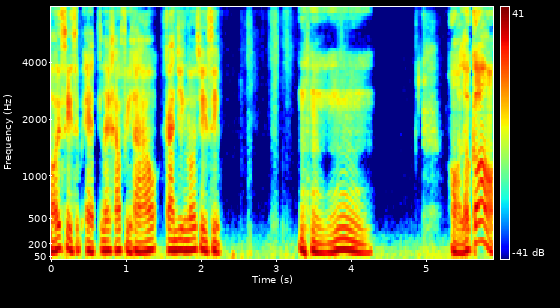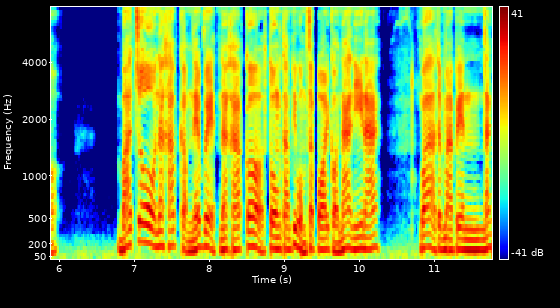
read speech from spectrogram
ร้อยสี่สิบเอ็ดเลยครับ ฝีเท้า การยิงร้อยสี่สิบอือหือ อ๋อแล้วก็บาโจนะครับกับเนเวตนะครับก็ตรงตามที่ผมสปอยก่อนหน้านี้นะ ว่าจะมาเป็นนัก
